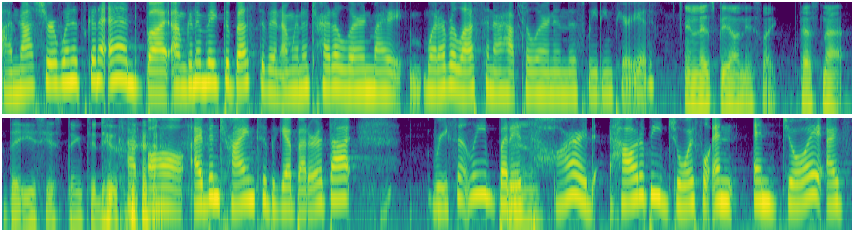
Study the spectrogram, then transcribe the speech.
i'm not sure when it's going to end but i'm going to make the best of it. I'm going to try to learn my whatever lesson i have to learn in this waiting period. And let's be honest, like that's not the easiest thing to do. at all. I've been trying to get better at that recently, but it's hard how to be joyful and and joy. I've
